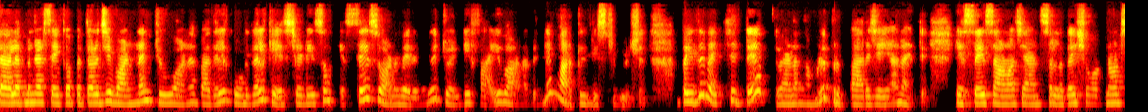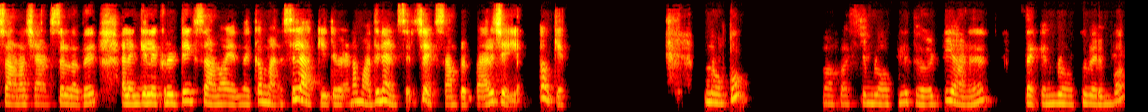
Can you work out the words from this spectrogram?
development psychopathology one and two ആണ്. അപ്പൊ അതിൽ കൂടുതൽ കേസ് സ്റ്റഡീസും എസ്സേസും ആണ് വരുന്നത്. ട്വന്റി ഫൈവ് ആണ് അതിന്റെ മാർക്ക് ഡിസ്ട്രിബ്യൂഷൻ അപ്പൊ ഇത് വെച്ചിട്ട് വേണം നമ്മൾ പ്രിപ്പയർ ചെയ്യാനായിട്ട്. എസ്സേസ് ആണോ ചാൻസ് ഉള്ളത്? ഷോർട്ട് നോട്ട്സ് ആണോ ചാൻസ് ഉള്ളത്? അല്ലെങ്കിൽ ക്രിട്ടിക്സ് ആണോ എന്നൊക്കെ മനസ്സിലാക്കിയിട്ട് വേണം അതിനനുസരിച്ച് എക്സാം പ്രിപ്പയർ ചെയ്യാം ഓക്കെ നോക്കൂ. ഫസ്റ്റ് ബ്ലോക്കിൽ തേർട്ടി ആണ്. സെക്കൻഡ് ബ്ലോക്ക് വരുമ്പോൾ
